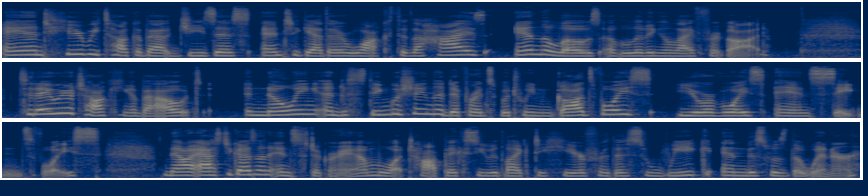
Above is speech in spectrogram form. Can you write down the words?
and here we talk about Jesus and together walk through the highs and the lows of living a life for God. Today, we are talking about knowing and distinguishing the difference between God's voice, your voice, and Satan's voice. Now, I asked you guys on Instagram what topics you would like to hear for this week, and this was the winner.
